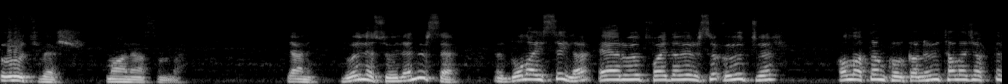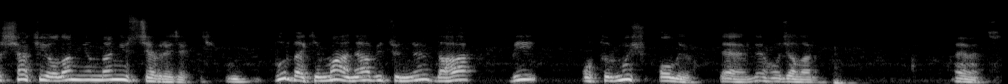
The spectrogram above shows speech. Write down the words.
öğüt ver manasında. Yani böyle söylenirse dolayısıyla eğer öğüt fayda verirse öğüt ver. Allah'tan korkan öğüt alacaktır. Şaki olan yandan yüz çevirecektir. Buradaki mana bütünlüğü daha bir oturmuş oluyor değerli hocalarım. Evet.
